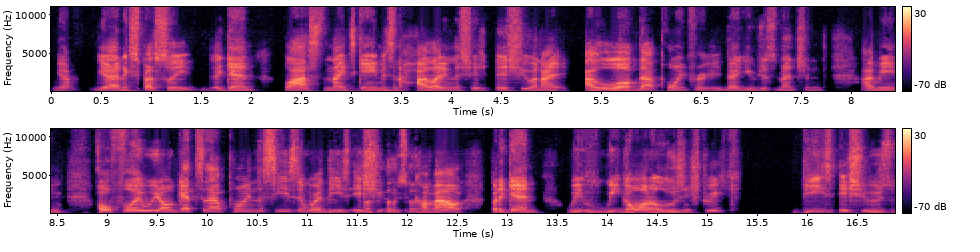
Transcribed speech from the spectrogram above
Yep. Yeah. And especially, again, last night's game isn't highlighting this issue and i i love that point for that you just mentioned i mean hopefully we don't get to that point in the season where these issues come out but again we we go on a losing streak these issues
